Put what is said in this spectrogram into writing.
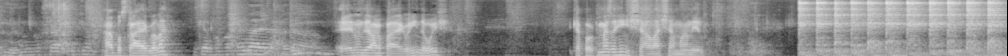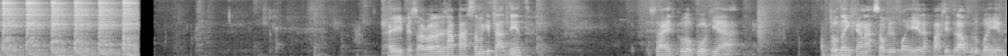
Eu não eu. Vai buscar água lá? Daqui a pouco eu vou fazer. É, não deu água pra água ainda hoje. Daqui a pouco começa a rinchar lá chamando ele. Aí pessoal, agora já passamos aqui pra dentro. Saído colocou aqui a toda a encanação aqui do banheiro, a parte hidráulica do banheiro.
